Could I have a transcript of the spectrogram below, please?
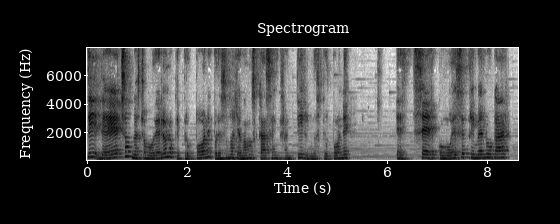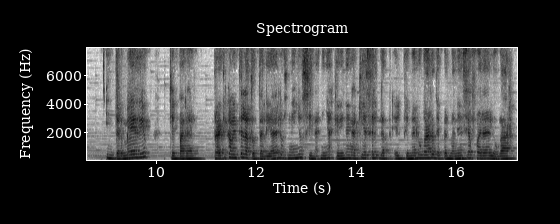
Sí, de hecho, nuestro modelo lo que propone, por eso nos llamamos casa infantil, nos propone ser como ese primer lugar intermedio que para prácticamente la totalidad de los niños y las niñas que vienen aquí es el, el, primer lugar de permanencia fuera del hogar.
